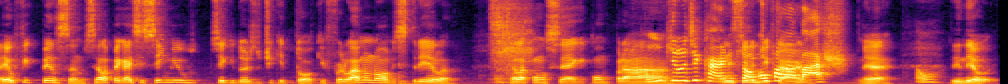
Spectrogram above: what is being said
Aí eu fico pensando, se ela pegar esses 100 mil seguidores do TikTok e for lá no Nova Estrela, se ela consegue comprar. um quilo de carne um só, vamos de falar carne. baixo. É, Então, entendeu?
